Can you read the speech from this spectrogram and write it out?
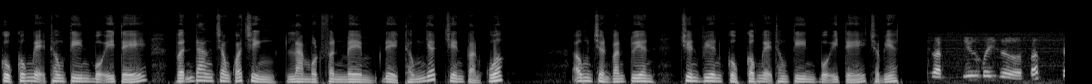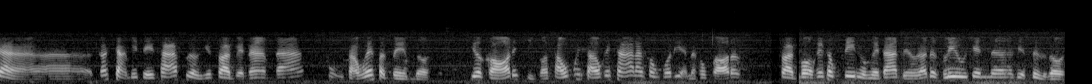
Cục Công nghệ Thông tin Bộ Y tế vẫn đang trong quá trình làm một phần mềm để thống nhất trên toàn quốc. Ông Trần Văn Tuyên, chuyên viên Cục Công nghệ Thông tin Bộ Y tế cho biết. Gần như bây giờ tất cả các trạm y tế xã phường trên toàn Việt Nam đã phủ sóng hết phần mềm rồi. Chưa có thì chỉ có 66 cái xã đang không có điện là không có đâu toàn bộ cái thông tin của người ta đều đã được lưu trên ờ, điện tử rồi.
